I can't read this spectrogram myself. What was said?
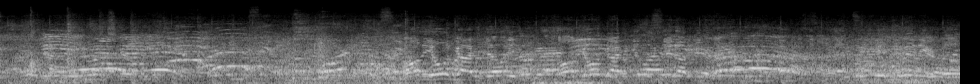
All the old guys, Billy. All the old guys get to sit up here. We get you in here, Bill.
